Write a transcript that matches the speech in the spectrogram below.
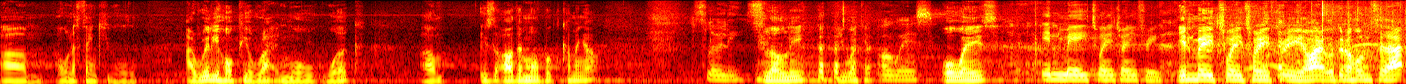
Um, I want to thank you all. I really hope you're writing more work. Um, is, are there more books coming out? Slowly. Slowly? Are you working? Always. Always? In May 2023, In May 2023. All right, we're going to hold on to that.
